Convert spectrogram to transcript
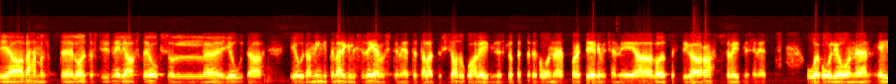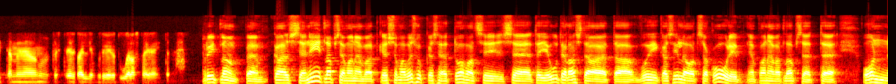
ja vähemalt loodetavasti siis nelja aasta jooksul jõuda, jõuda mingite märgiliste tegevusteni, et, et alates siis asukoha leidmisest, lõpetades hoone projekteerimiseni ja loodetavasti ka rahastuse leidmiseni, et uue koolihoone ehitamine on usutavasti veel kallim kui tegelikult uue lasteaia ehitamine Priit Lamp, kas need lapsevanemad, kes oma võsukesed toovad siis eh, teie uude lasteaeda või ka Sillaotsa kooli panevad lapsed, on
